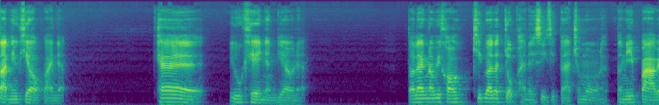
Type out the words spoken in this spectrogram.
ตัดนิวเคลียร์ออกไปเนี่ย แค่ยูเครนอย่างเดียวเนี่ย ตอนแรกนักวิเคราะห์คิดว่าจะจบภายใน 48 ชั่วโมงแล้วตอนนี้ปาไป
